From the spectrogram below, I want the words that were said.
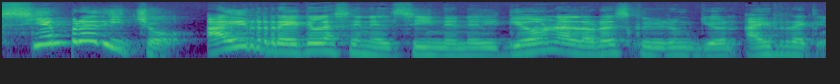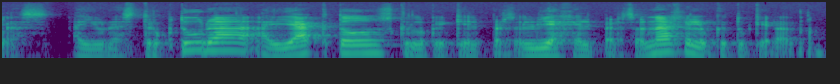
siempre he dicho, hay reglas en el cine, en el guion, a la hora de escribir un guion, hay reglas. Hay una estructura, hay actos, que es lo que quiere el, el viaje del personaje, lo que tú quieras, ¿no?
